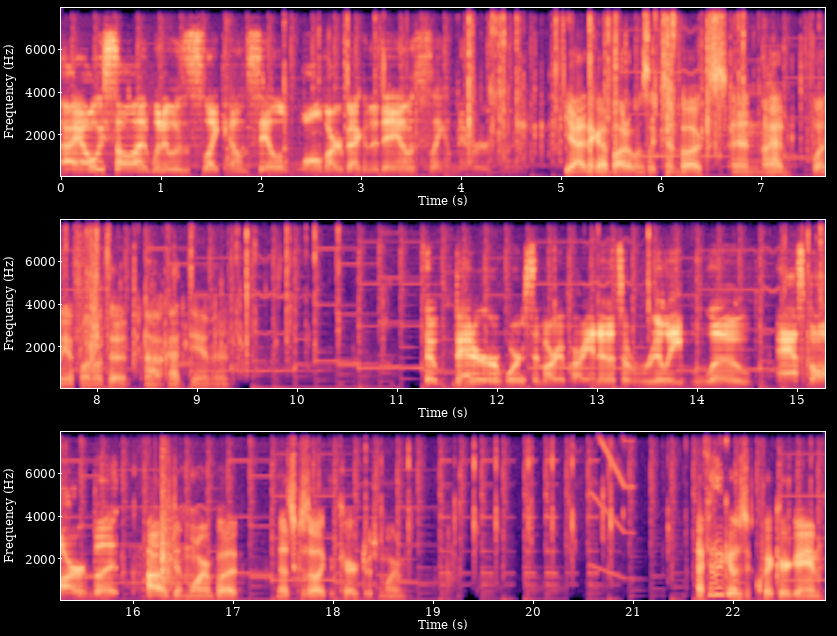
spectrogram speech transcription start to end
I always saw it when it was like on sale at Walmart back in the day, and I was just like, I'm never. Yeah, I think I bought it when it was like ten bucks, and I had plenty of fun with it. Oh god damn it! So better or worse than Mario Party? I know that's a really low ass bar, but I liked it more, but that's because I like the characters more. I feel like it was a quicker game,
